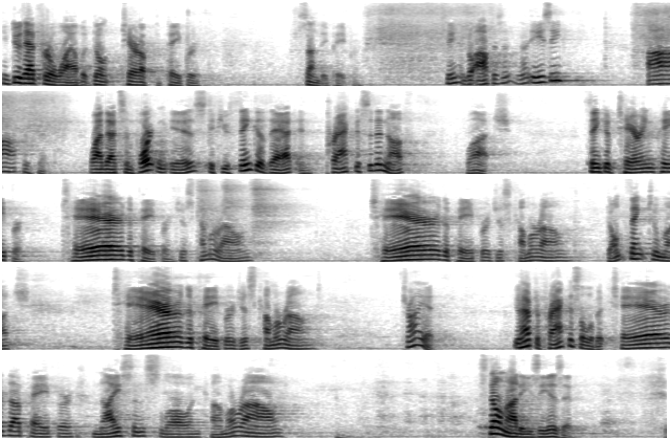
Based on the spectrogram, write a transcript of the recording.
You do that for a while, but don't tear up the paper, Sunday paper. See, go opposite. Easy? Opposite. Why that's important is if you think of that and practice it enough, watch. Think of tearing paper. Tear the paper, just come around. Tear the paper, just come around. Don't think too much. Tear the paper, just come around. Try it. You have to practice a little bit. Tear the paper nice and slow and come around. Still not easy, is it?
